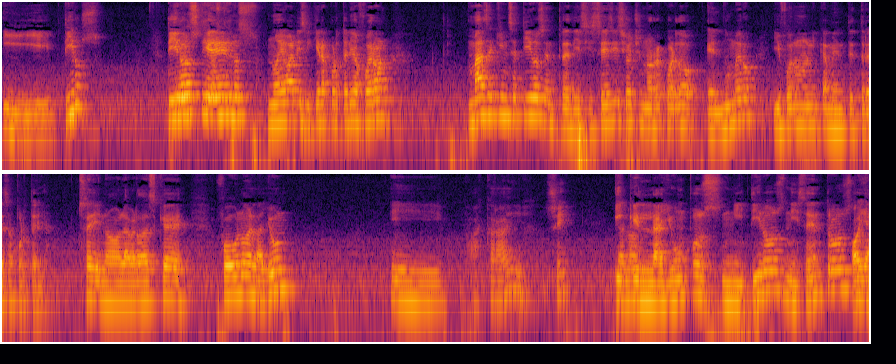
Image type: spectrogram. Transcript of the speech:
Y tiros. Tiros, Tiros, que tiros, tiros. no iban ni siquiera a portería. Fueron más de 15 tiros entre 16 y 18, no recuerdo el número. Y fueron únicamente 3 a portería. Sí, no, la verdad es que fue uno del Ayun. Y. ¡Ay, caray! Sí. Y Ya no- que el Ayun, pues ni tiros, ni centros. Oye,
